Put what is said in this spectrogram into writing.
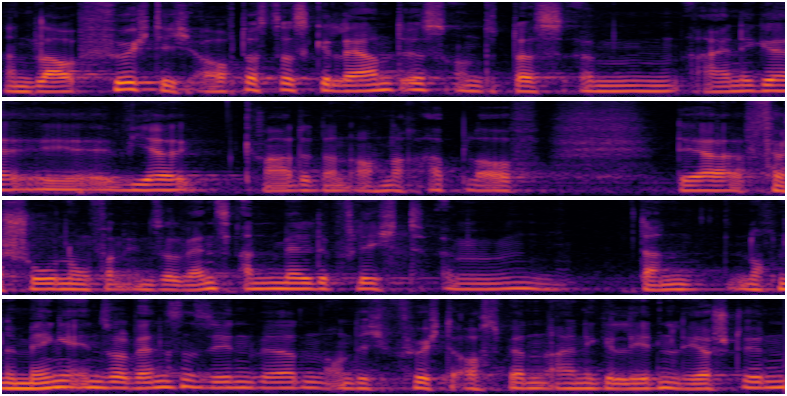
dann glaub, fürchte ich auch, dass das gelernt ist und dass ähm, einige, äh, wir gerade dann auch nach Ablauf der Verschonung von Insolvenzanmeldepflicht ähm, dann noch eine Menge Insolvenzen sehen werden und ich fürchte auch, es werden einige Läden leer stehen.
